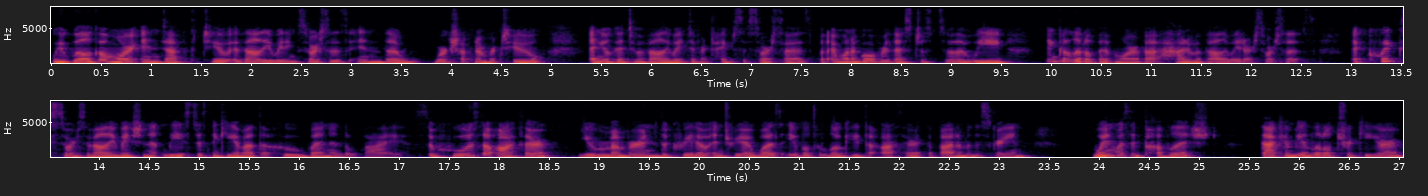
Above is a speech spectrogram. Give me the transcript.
We will go more in depth to evaluating sources in the workshop number two, and you'll get to evaluate different types of sources. But I want to go over this just so that we think a little bit more about how to evaluate our sources. A quick source evaluation at least is thinking about the who, when, and the why. So who is the author? You remember in the Credo entry, I was able to locate the author at the bottom of the screen. When was it published? That can be a little trickier.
